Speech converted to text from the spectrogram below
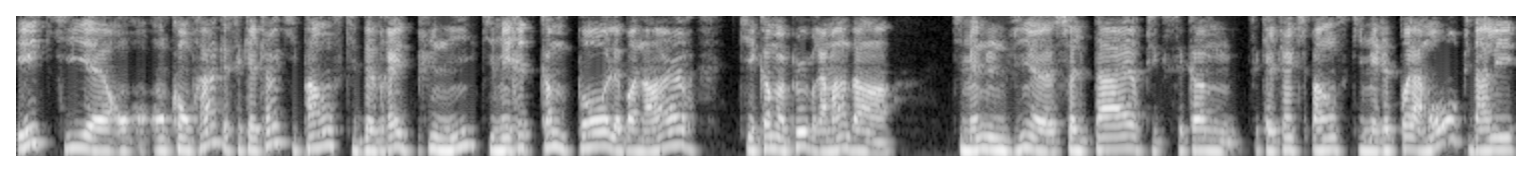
et qui euh, on, comprend que c'est quelqu'un qui pense qu'il devrait être puni, qui mérite comme pas le bonheur, qui est comme un peu vraiment dans qui mène une vie euh, solitaire, puis c'est comme c'est quelqu'un qui pense qu'il mérite pas l'amour, puis dans les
